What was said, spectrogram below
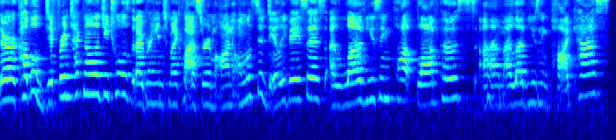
There are a couple different technology tools that I bring into my classroom on almost a daily basis. I love using blog posts. Um, I love using podcasts.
